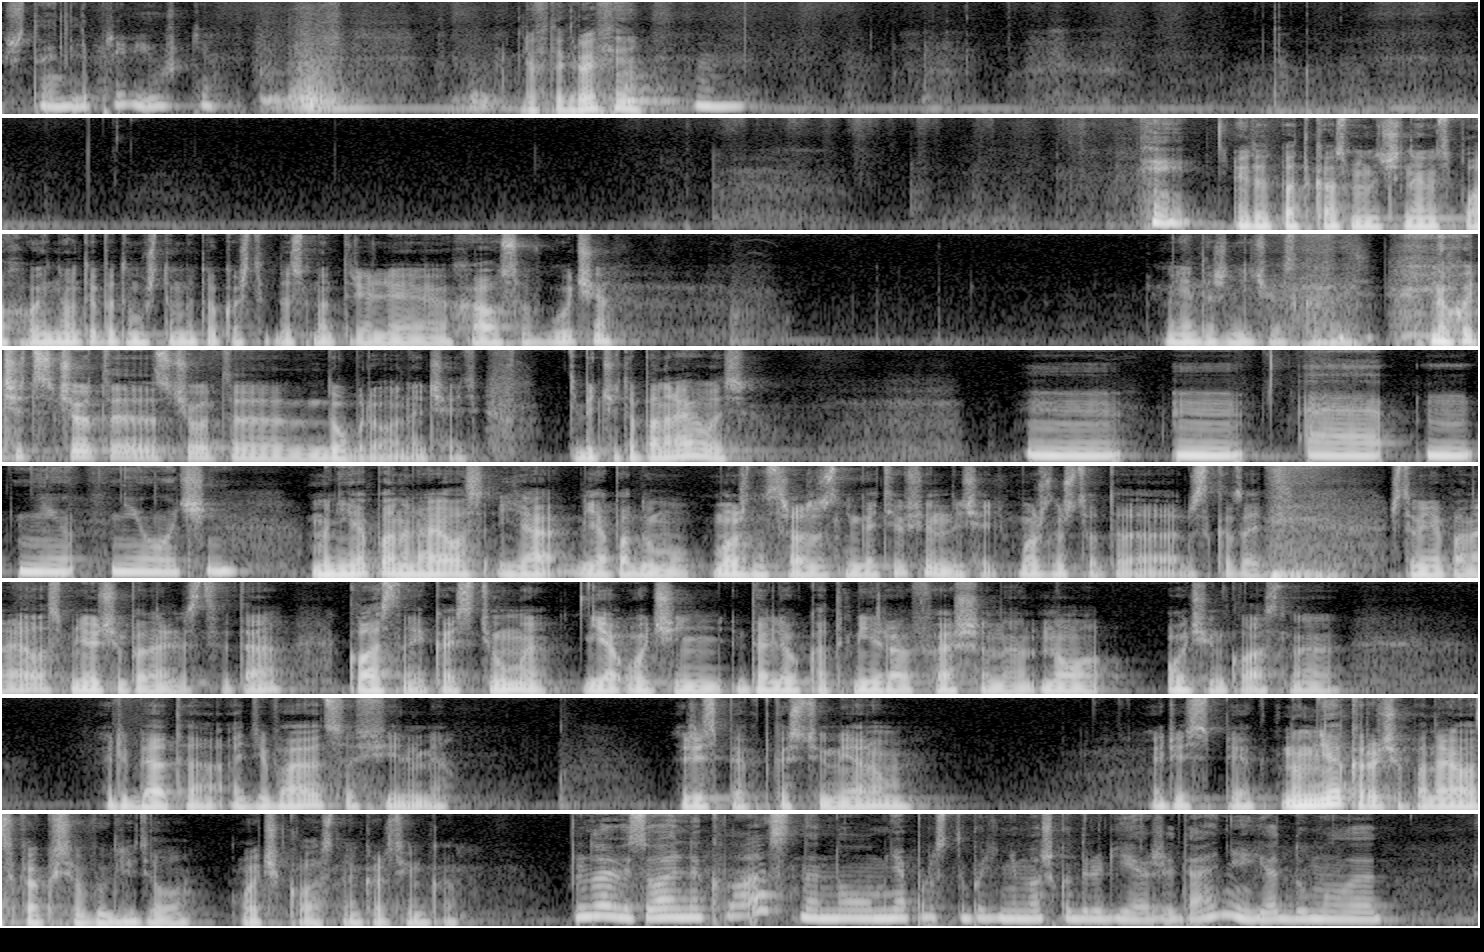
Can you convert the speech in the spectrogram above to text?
Что-нибудь для превьюшки. Для фотографии? Этот подкаст мы начинаем с плохой ноты, потому что мы только что досмотрели House of Gucci. Мне даже нечего сказать. Но хочется с чего-то, с чего-то доброго начать. Тебе что-то понравилось? М, м, э, Не не очень. Мне понравилось. Я, я подумал, можно сразу с негативщины начать, можно что-то рассказать, что мне понравилось. Мне очень понравились цвета, классные костюмы. Я очень далек от мира фэшена, но очень классно ребята одеваются в фильме. Респект костюмерам. Респект. Ну, мне, короче, понравилось, как все выглядело. Очень классная картинка. Ну да, визуально классно, но у меня просто были немножко другие ожидания. Я думала,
